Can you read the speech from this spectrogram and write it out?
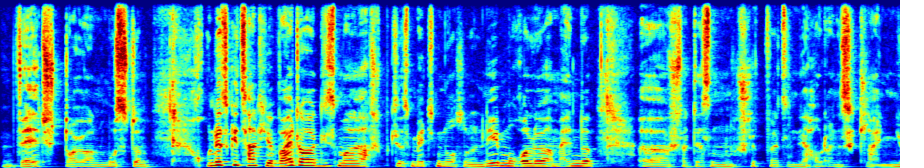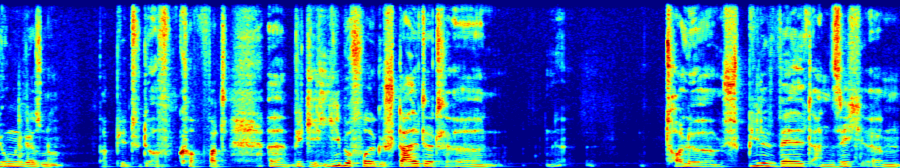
Welt steuern musste. Und jetzt geht es halt hier weiter. Diesmal spielt das Mädchen noch so eine Nebenrolle am Ende. Äh, stattdessen schlüpft jetzt in die Haut eines kleinen Jungen, der so eine Papiertüte auf dem Kopf hat. Äh, wirklich liebevoll gestaltet. Äh, tolle Spielwelt an sich. Ähm,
